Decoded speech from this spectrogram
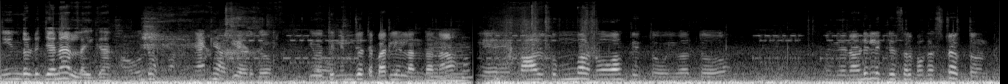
ನೀನು ದೊಡ್ಡ ಜನ ಅಲ್ಲ ಈಗ. ಹೌದು. ಯಾಕೆ ಹಾಗೆ ಹೇಳುದು? ಇವತ್ತು ನಿಮ್ ಜೊತೆ ಬರ್ಲಿಲ್ಲ ಅಂತನಾ ಕಾಲು ತುಂಬಾ ನೋವಾಗ್ತಿತ್ತು ಇವತ್ತು. ನನಗೆ ನಡಿಲಿಕ್ಕೆ ಸ್ವಲ್ಪ ಕಷ್ಟ ಆಗ್ತಾ ಉಂಟು.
